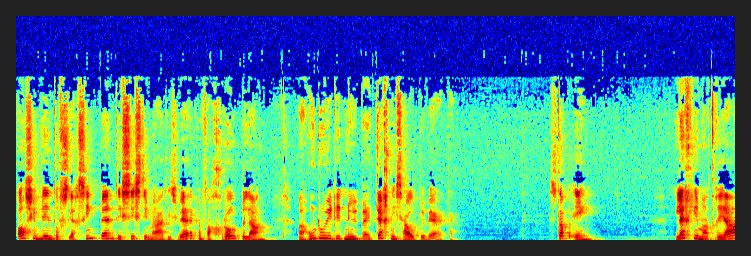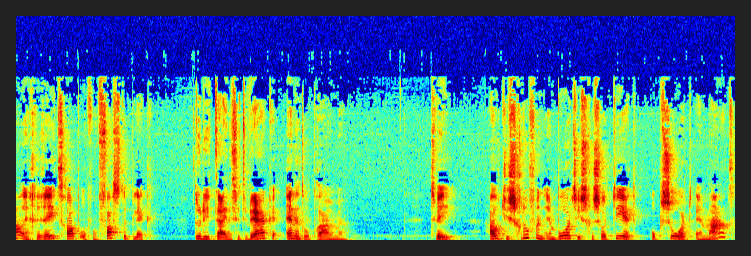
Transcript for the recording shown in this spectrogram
Als je blind of slechtziend bent, is systematisch werken van groot belang. Maar hoe doe je dit nu bij technisch hout bewerken? Stap 1. Leg je materiaal en gereedschap op een vaste plek. Doe dit tijdens het werken en het opruimen. 2. Houd je schroeven en boordjes gesorteerd op soort en maat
